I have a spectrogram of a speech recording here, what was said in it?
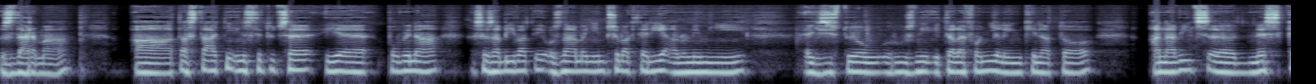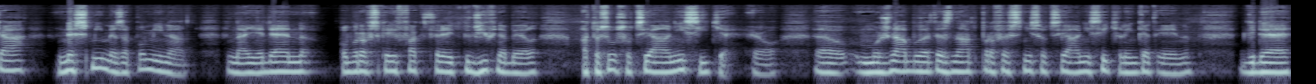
zdarma a ta státní instituce je povinná se zabývat i oznámením třeba, který je anonymní. Existují různé i telefonní linky na to. A navíc eh, dneska nesmíme zapomínat na jeden obrovský fakt, který tu dřív nebyl, a to jsou sociální sítě. Jo. E, možná budete znát profesní sociální síť LinkedIn, kde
